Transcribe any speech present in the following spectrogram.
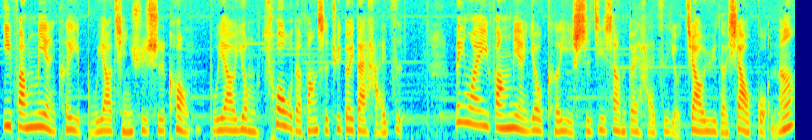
一方面可以不要情绪失控，不要用错误的方式去对待孩子，另外一方面又可以实际上对孩子有教育的效果呢？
